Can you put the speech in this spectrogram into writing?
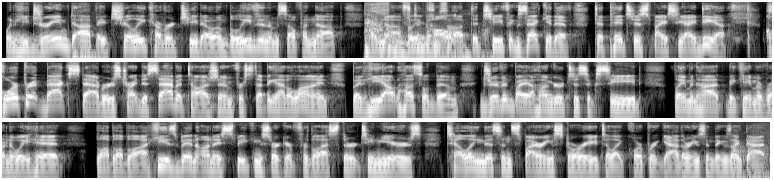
when he dreamed up a chili covered Cheeto and believed in himself enough, enough to call himself. up the chief executive to pitch his spicy idea. Corporate backstabbers tried to sabotage him for stepping out of line, but he out hustled them, driven by a hunger to succeed. Flamin' Hot became a runaway hit, blah, blah, blah. He's been on a speaking circuit for the last 13 years, telling this inspiring story to like corporate gatherings and things like that.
